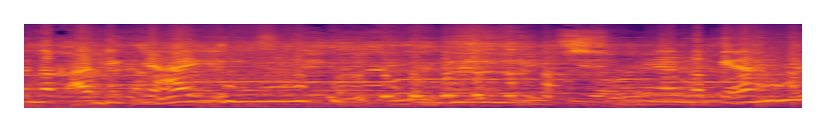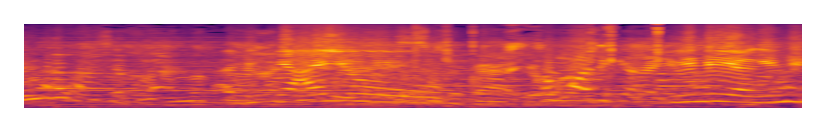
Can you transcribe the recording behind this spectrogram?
Anak adiknya Ayu. Anaknya Ayu. Adiknya Ayu. Kamu adiknya Ayu? Ini yang. Ini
